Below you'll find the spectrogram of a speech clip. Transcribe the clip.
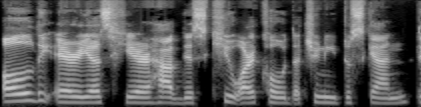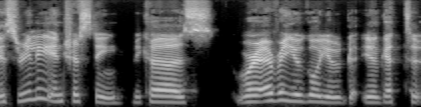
all the areas here have this QR code that you need to scan. It's really interesting because wherever you go, you you get to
